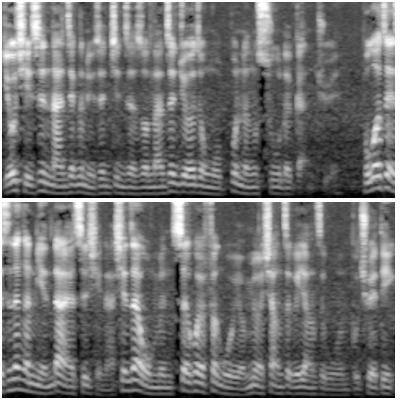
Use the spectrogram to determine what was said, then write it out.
尤其是男生跟女生竞争的时候，男生就有一种我不能输的感觉。不过这也是那个年代的事情啊。现在我们社会氛围有没有像这个样子，我们不确定。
